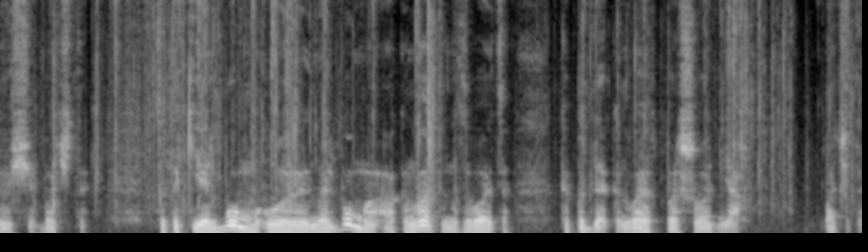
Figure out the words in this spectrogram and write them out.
ось ще, бачите. Це такий альбом, не альбом, а конверти називаються КПД, конверт першого дня. Бачите?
